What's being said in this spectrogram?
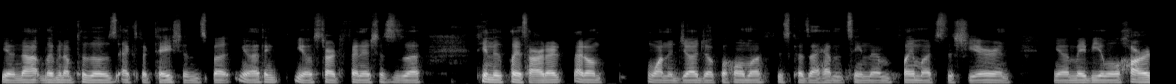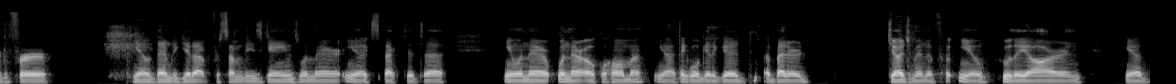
you know not living up to those expectations. But you know I think you know start to finish, this is a team that plays hard. I, I don't want to judge Oklahoma just because I haven't seen them play much this year, and you know maybe a little hard for you know them to get up for some of these games when they're you know expected to you know when they're when they're Oklahoma. You know I think we'll get a good a better judgment of you know who they are and you know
